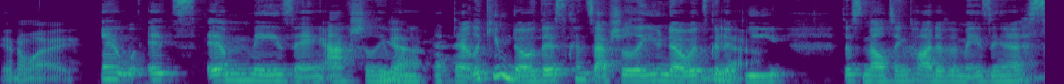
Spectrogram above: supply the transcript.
in a way it, it's amazing actually yeah. when you get there like you know this conceptually you know it's going to yeah. be this melting pot of amazingness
